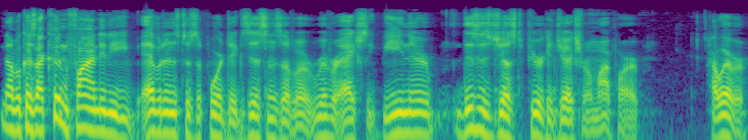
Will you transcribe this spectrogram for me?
now because I couldn't find any evidence to support the existence of a river actually being there, this is just pure conjecture on my part. However,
